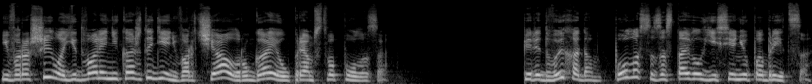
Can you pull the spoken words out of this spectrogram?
и Ворошила едва ли не каждый день ворчал, ругая упрямство Полоза. Перед выходом Полос заставил Есению побриться.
